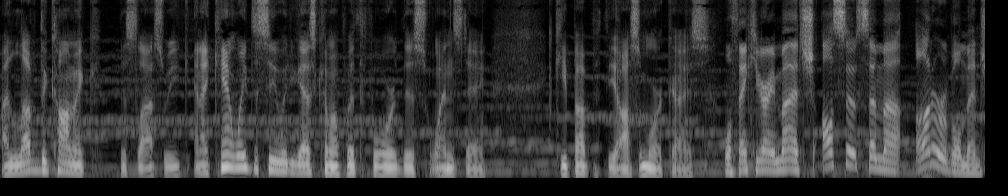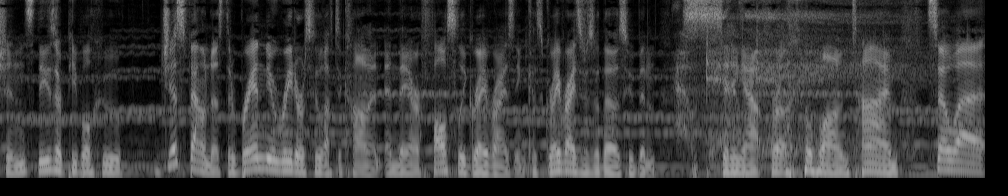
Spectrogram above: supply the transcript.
I loved the comic this last week, and I can't wait to see what you guys come up with for this Wednesday. Keep up the awesome work, guys. Well, thank you very much. Also, some uh, honorable mentions. These are people who just found us. They're brand new readers who left a comment, and they are falsely grave rising because grave risers are those who've been sitting out for a long time. So, uh,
